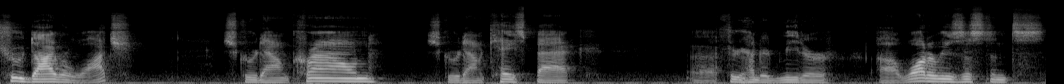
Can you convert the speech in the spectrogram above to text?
true diver watch. Screw down crown, screw down case back, uh, 300 meter uh, water resistance,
